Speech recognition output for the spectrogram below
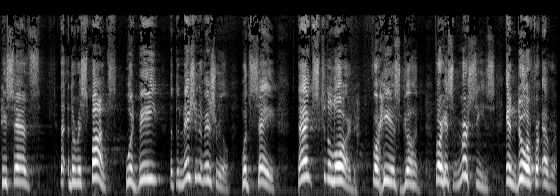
He says that the response would be that the nation of Israel would say, Thanks to the Lord, for he is good, for his mercies endure forever.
